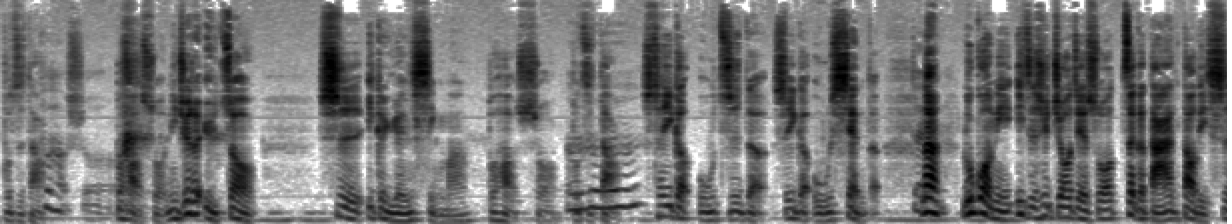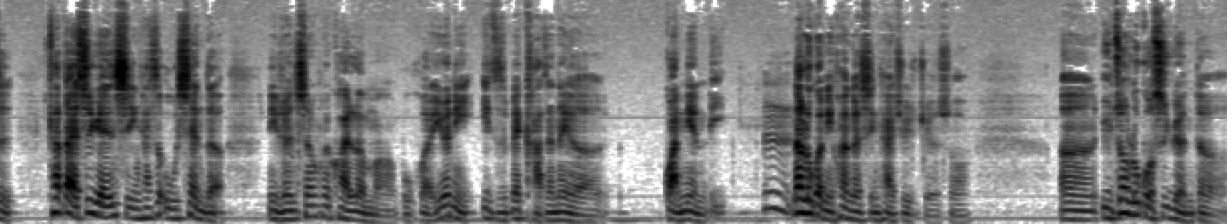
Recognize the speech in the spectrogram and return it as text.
不知道，不好说，不好说。你觉得宇宙是一个圆形吗？不好说，不知道，是一个无知的，是一个无限的。那如果你一直去纠结说这个答案到底是它到底是圆形还是无限的，你人生会快乐吗？不会，因为你一直被卡在那个观念里。嗯，那如果你换个心态去觉得说，嗯，宇宙如果是圆的。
